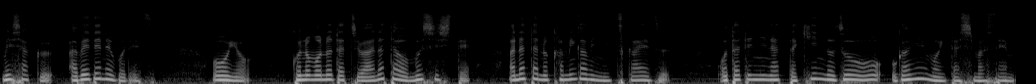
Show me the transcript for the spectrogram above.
メシャク、アベデネゴです。王よ、この者たちはあなたを無視して、あなたの神々に仕えず、お立てになった金の像を拝みもいたしません。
